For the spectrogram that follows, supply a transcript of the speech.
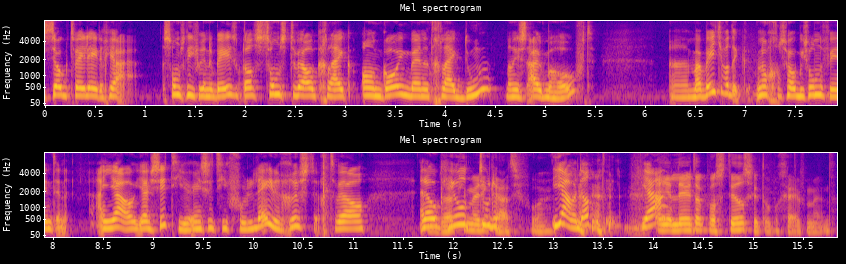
het is ook tweeledig. Ja, soms liever in de bezigklas. Soms terwijl ik gelijk ongoing ben, het gelijk doen. Dan is het uit mijn hoofd. Eh, maar weet je wat ik nog zo bijzonder vind en aan jou? Jij zit hier en je zit hier volledig rustig. Terwijl... En ook Daar heb heel je the- medicatie voor. Ja, maar dat... Ja? En je leert ook wel stilzitten op een gegeven moment.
